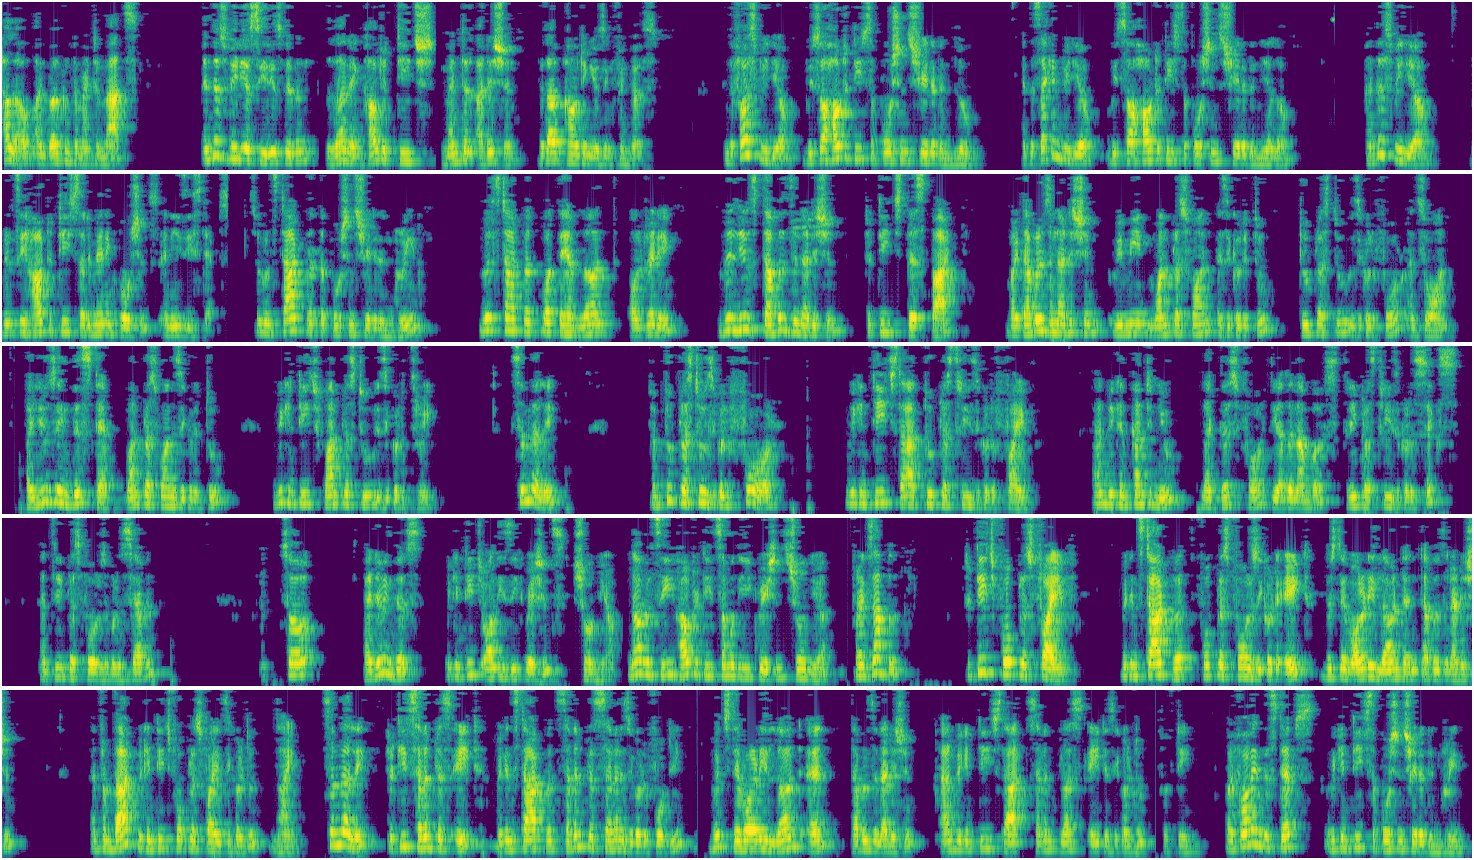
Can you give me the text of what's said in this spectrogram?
Hello and welcome to Mental Maths. In this video series, we've been learning how to teach mental addition without counting using fingers. In the first video, we saw how to teach the portions shaded in blue. In the second video, we saw how to teach the portions shaded in yellow. In this video, we'll see how to teach the remaining portions in easy steps. So we'll start with the portions shaded in green. We'll start with what they have learned already. We'll use doubles in addition to teach this part. By doubles in addition, we mean 1 plus 1 is equal to 2, 2 plus 2 is equal to 4, and so on. By using this step, 1 plus 1 is equal to 2, we can teach 1 plus 2 is equal to 3. Similarly, from 2 plus 2 is equal to 4, we can teach that 2 plus 3 is equal to 5. And we can continue like this for the other numbers. 3 plus 3 is equal to 6, and 3 plus 4 is equal to 7. So by doing this, we can teach all these equations shown here. Now we'll see how to teach some of the equations shown here. For example, to teach 4 plus 5, we can start with 4 plus 4 is equal to 8, which they've already learned in doubles and addition. And from that, we can teach 4 plus 5 is equal to 9. Similarly, to teach 7 plus 8, we can start with 7 plus 7 is equal to 14, which they've already learned in doubles and addition and we can teach that 7 plus 8 is equal to 15. By following the steps, we can teach the portion shaded in green.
